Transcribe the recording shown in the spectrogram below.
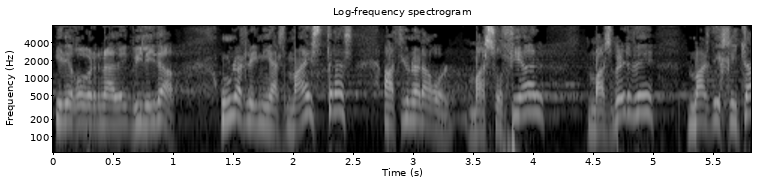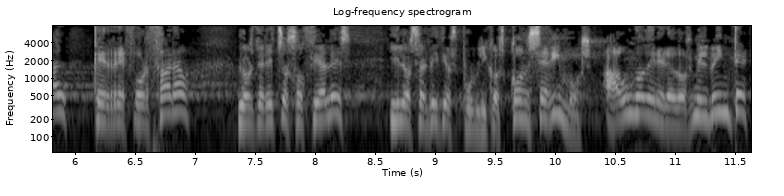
y de gobernabilidad, unas líneas maestras hacia un Aragón más social, más verde, más digital, que reforzara los derechos sociales y los servicios públicos. Conseguimos a 1 de enero de 2020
